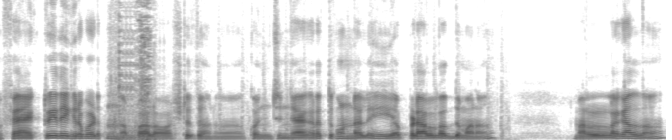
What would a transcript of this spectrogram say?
ఫ్యాక్టరీ దగ్గర పడుతుంది అబ్బా లాస్ట్ జోన్. కొంచెం జాగ్రత్తగా ఉండాలి. ఎప్పుడే వెళ్ళొద్దు మనం. మెల్లగా వెళ్దాం.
